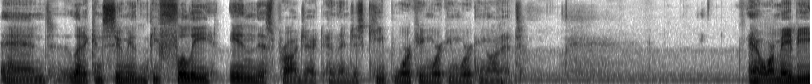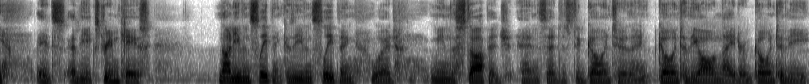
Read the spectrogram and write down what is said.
and let it consume me and be fully in this project and then just keep working, working, working on it. Or maybe it's the extreme case, not even sleeping, because even sleeping would mean the stoppage, and instead just to go into the go into the all night or go into the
